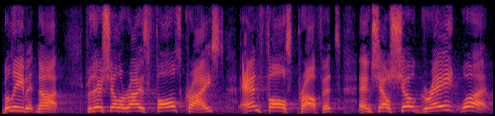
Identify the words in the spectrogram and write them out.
believe it not. For there shall arise false Christ and false prophets, and shall show great what?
